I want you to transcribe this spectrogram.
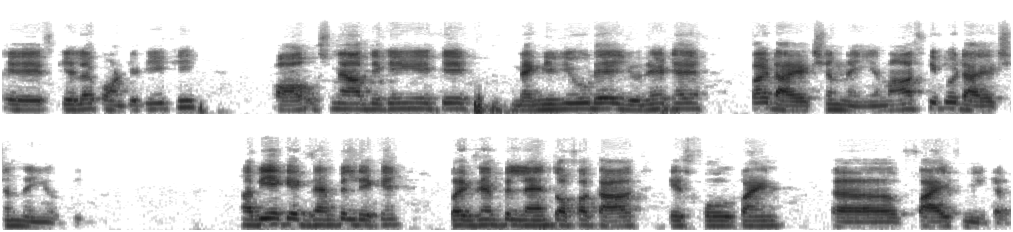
स्केलर क्वांटिटी की, और उसमें आप देखेंगे कि मैग्नीट्यूड है यूनिट है, पर डायरेक्शन नहीं है मास की कोई डायरेक्शन नहीं होती। अभी एक एग्जांपल देखें for example length of a car is four point five metre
